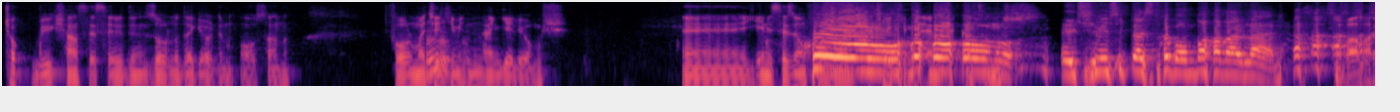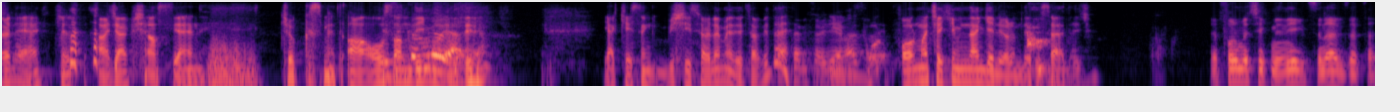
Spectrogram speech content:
Çok büyük şans eseri dün Zorlu'da gördüm Oğuzhan'ı. Forma Hı. çekiminden geliyormuş. Ee, yeni sezon forma çekimlerine katılmış. Ekşi Beşiktaş'ta bomba haberler. Valla öyle ya. Çok acayip şans yani. Çok kısmet. Aa Oğuzhan Kesin değil mi o kalıyor ya yani. dedim. Ya kesin bir şey söylemedi tabii de. Tabii söyleyemez de. For- forma çekiminden geliyorum dedi sadece. E, forma çekmeye niye gitsin abi zaten?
